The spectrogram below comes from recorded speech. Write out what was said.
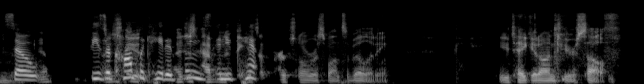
Mm, so Yeah. these are complicated things and you can't it's a personal responsibility. You take it onto yourself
